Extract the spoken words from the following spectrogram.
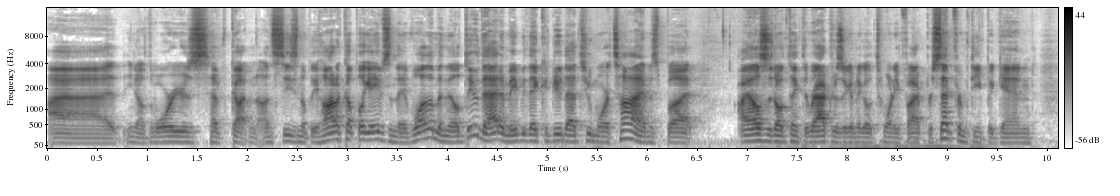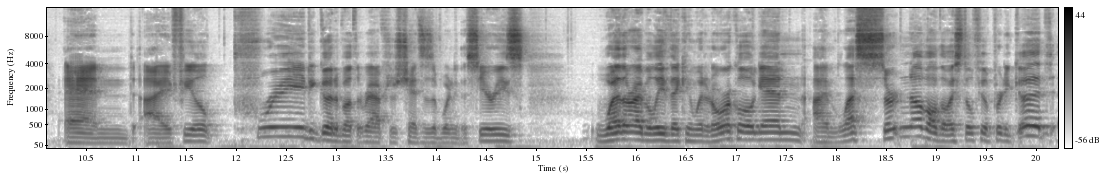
Uh, you know, the Warriors have gotten unseasonably hot a couple of games and they've won them, and they'll do that, and maybe they could do that two more times. But I also don't think the Raptors are going to go 25% from deep again, and I feel pretty good about the Raptors' chances of winning the series. Whether I believe they can win at Oracle again, I'm less certain of, although I still feel pretty good.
